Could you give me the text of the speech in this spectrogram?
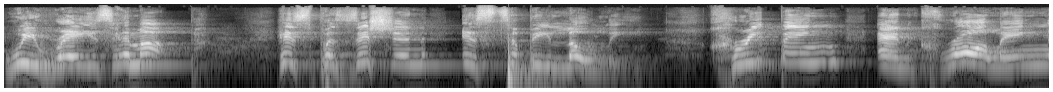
we raise him up. His position is to be lowly, creeping and crawling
